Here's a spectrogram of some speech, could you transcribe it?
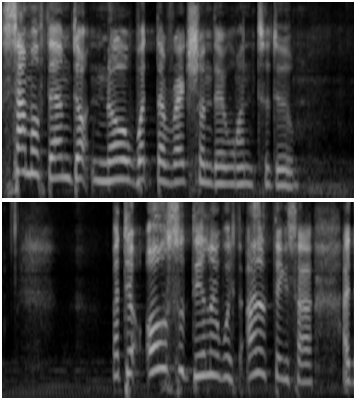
some of them don't know what direction they want to do but they're also dealing with other things. I, I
